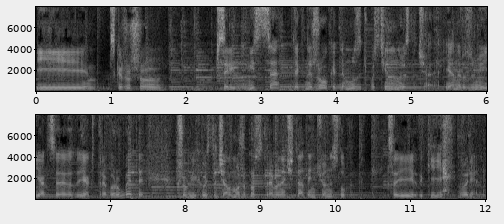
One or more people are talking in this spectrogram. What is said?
І скажу, що все рівно місця для книжок і для музики постійно не вистачає. Я не розумію, як це як треба робити, щоб їх вистачало. Може, просто треба не читати і нічого не слухати. Це є такий варіант.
